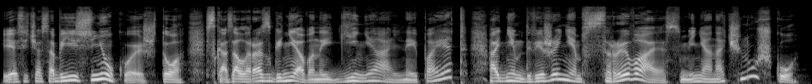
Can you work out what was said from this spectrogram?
«Я сейчас объясню кое-что», — сказал разгневанный гениальный поэт, одним движением срывая с меня ночнушку —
